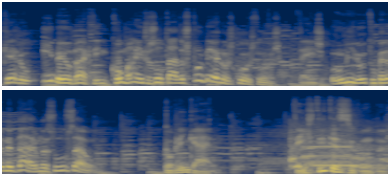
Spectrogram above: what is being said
Quero e-mail marketing com mais resultados por menos custos. Tens um minuto para me dar uma solução. Vou brincar. Tens 30 segundos.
